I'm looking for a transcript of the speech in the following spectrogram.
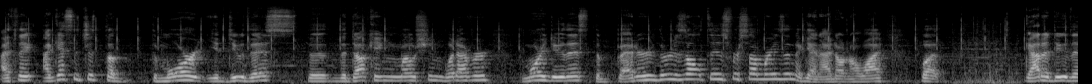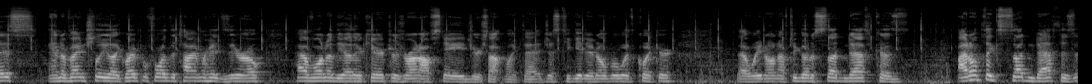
I think I guess it's just the the more you do this, the the ducking motion, whatever. The more you do this, the better the result is for some reason. Again, I don't know why, but gotta do this, and eventually, like right before the timer hits zero, have one of the other characters run off stage or something like that, just to get it over with quicker. That way, you don't have to go to sudden death because I don't think sudden death has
